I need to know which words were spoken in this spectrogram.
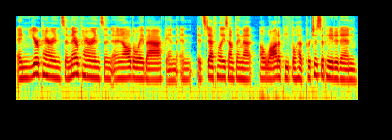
and your parents and their parents and, and all the way back and, and it's definitely something that a lot of people have participated in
